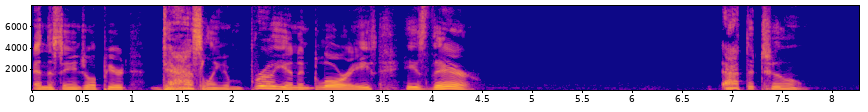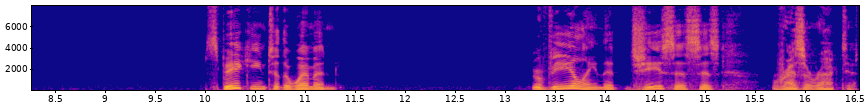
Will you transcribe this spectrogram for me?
And this angel appeared dazzling and brilliant in glory. He's, he's there at the tomb, speaking to the women, revealing that Jesus is resurrected.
